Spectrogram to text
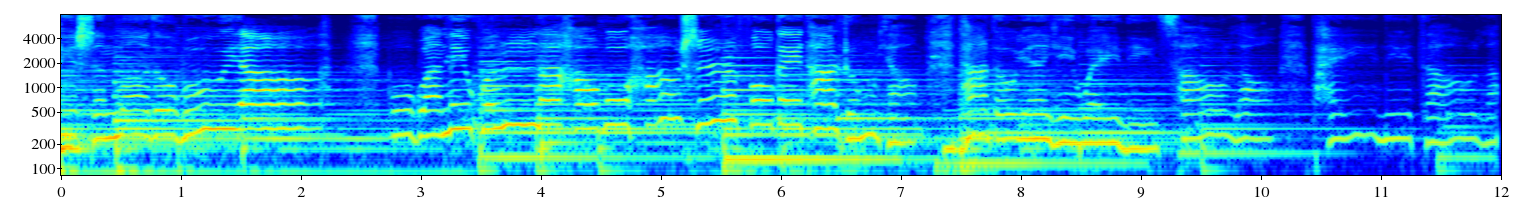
以什么都不要。不管你混得好不好，是否给他荣耀，他都愿意为你操劳，陪你到老。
